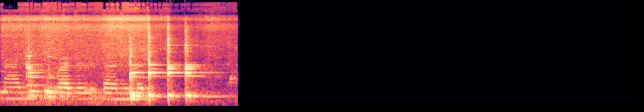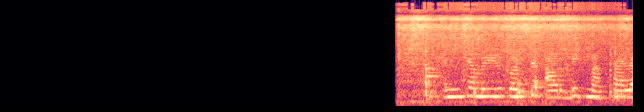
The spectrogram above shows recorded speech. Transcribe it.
മാഗി ചുവാട് ഇടാനുള്ളത്. എന്നിട്ട് നമ്മൾ കുറച്ച് അറബിക് മസാല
